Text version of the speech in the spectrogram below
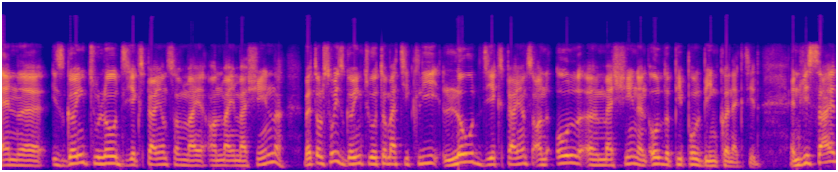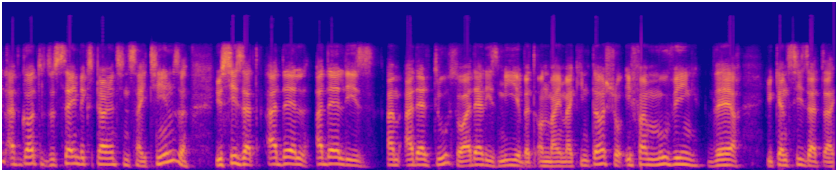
and uh, it's going to load the experience of my on my machine, but also is going to automatically load the experience on all uh, machine and all the people being connected. And this side, I've got the same experience inside Teams. You see that Adele, Adele is I'm Adele too, so Adele is me, but on my Macintosh. So if I'm moving there, you can see that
